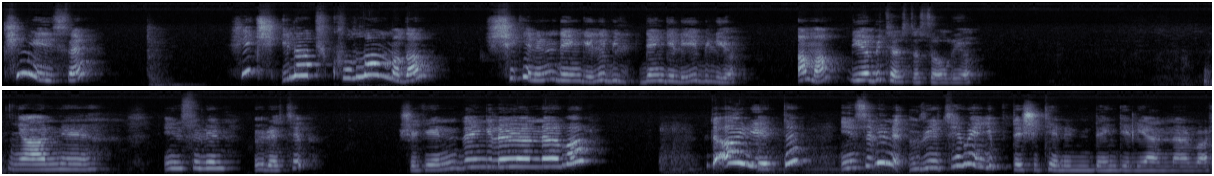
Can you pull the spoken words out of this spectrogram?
kimi ise hiç ilaç kullanmadan şekerini dengeli, dengeleyebiliyor. Ama diyabet hastası oluyor. Yani insülin üretip şekerini dengeleyenler var. Bir de ayrıyette insülini üretemeyip de şekerini dengeleyenler var.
